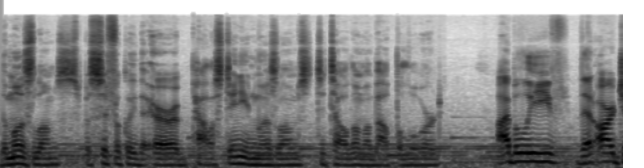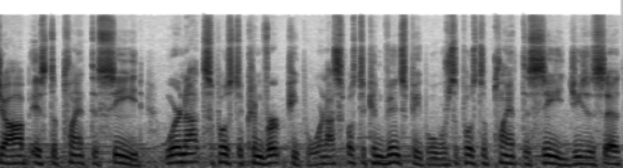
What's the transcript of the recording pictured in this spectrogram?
the Muslims, specifically the Arab Palestinian Muslims, to tell them about the Lord. I believe that our job is to plant the seed. We're not supposed to convert people. We're not supposed to convince people. We're supposed to plant the seed. Jesus said,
